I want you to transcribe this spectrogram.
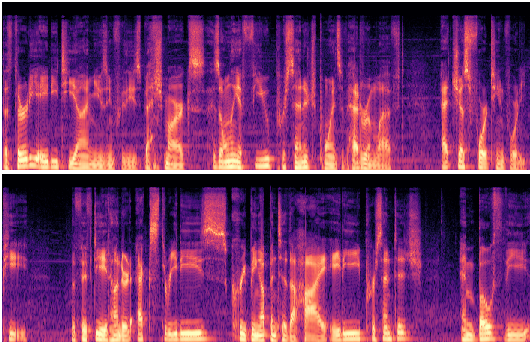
The 3080 Ti I'm using for these benchmarks has only a few percentage points of headroom left at just 1440p. The 5800X3Ds creeping up into the high 80 percentage, and both the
